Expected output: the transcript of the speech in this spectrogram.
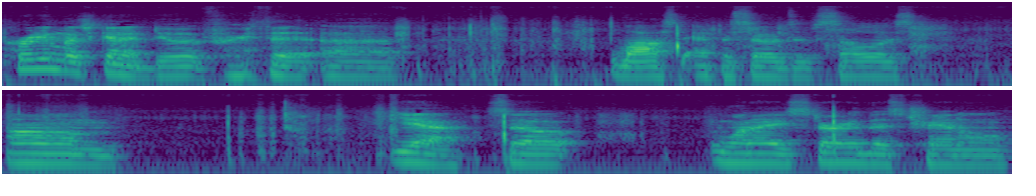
pretty much gonna do it for the uh, lost episodes of Sullust. Um, yeah, so when I started this channel,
